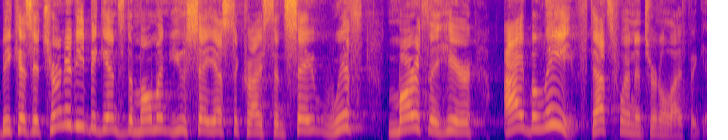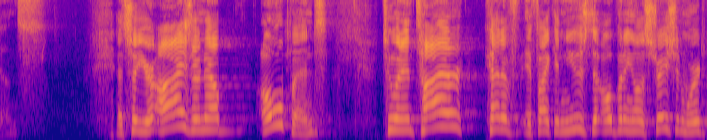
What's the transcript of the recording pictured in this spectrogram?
Because eternity begins the moment you say yes to Christ and say with Martha here, I believe. That's when eternal life begins. And so your eyes are now opened to an entire kind of, if I can use the opening illustration word,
